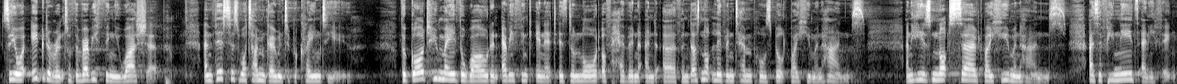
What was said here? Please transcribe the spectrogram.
So you are ignorant of the very thing you worship. And this is what I'm going to proclaim to you. The God who made the world and everything in it is the Lord of heaven and earth and does not live in temples built by human hands. And he is not served by human hands as if he needs anything.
